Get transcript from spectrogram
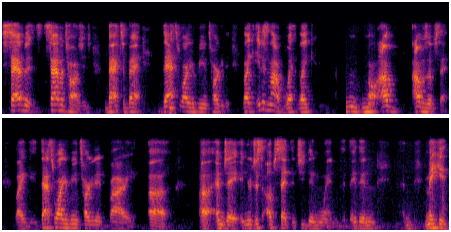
sabot- sabotages back to back. That's why you're being targeted. Like it is not what like no, I I was upset. Like that's why you're being targeted by uh uh MJ and you're just upset that you didn't win, that they didn't make it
